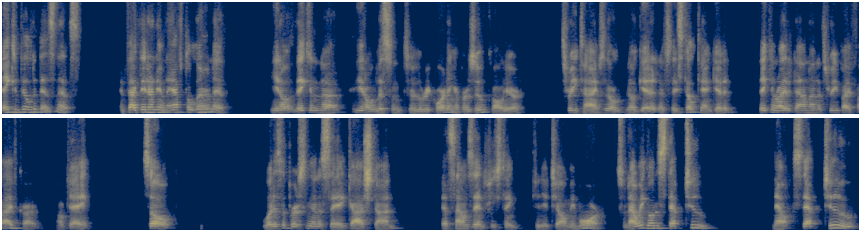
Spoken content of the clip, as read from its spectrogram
they can build a business. In fact, they don't even have to learn it. you know, they can, uh, you know, listen to the recording of our Zoom call here three times, they'll, they'll get it. If they still can't get it, they can write it down on a three by five card, okay? So what is the person gonna say? Gosh, Don, that sounds interesting. Can you tell me more? So now we go to step two. Now, step two,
